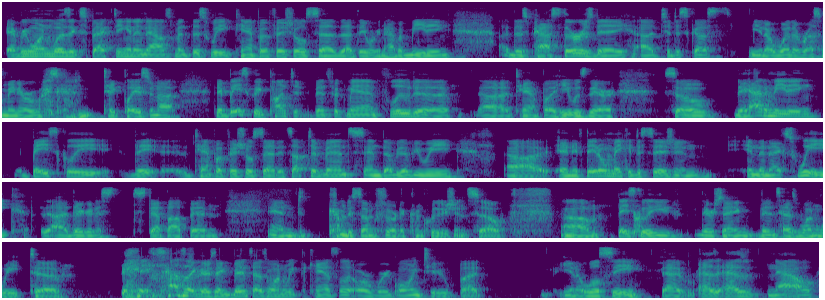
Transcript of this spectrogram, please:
everyone was expecting an announcement this week. Tampa officials said that they were going to have a meeting uh, this past Thursday uh, to discuss, you know, whether WrestleMania was going to take place or not. They basically punted. Vince McMahon flew to uh, Tampa. He was there. So they had a meeting. Basically, they Tampa officials said it's up to Vince and WWE, uh, and if they don't make a decision in the next week, uh, they're going to step up and and come to some sort of conclusion. So um, basically, they're saying Vince has one week to. It sounds like they're saying Vince has one week to cancel it, or we're going to. But you know, we'll see. That as as now,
